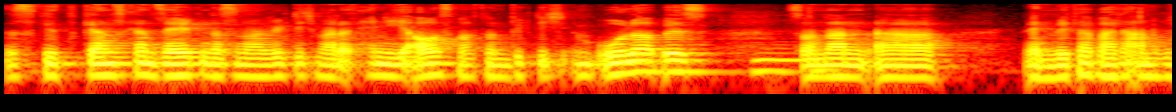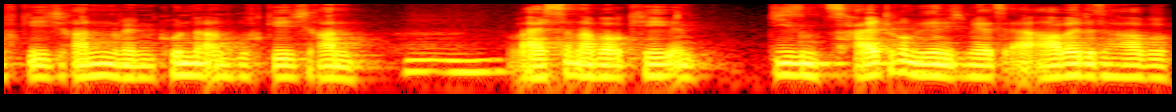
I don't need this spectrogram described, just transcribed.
es gibt ganz, ganz selten, dass man wirklich mal das Handy ausmacht und wirklich im Urlaub ist, mhm. sondern äh, wenn ein Mitarbeiter anruft, gehe ich ran, wenn ein Kunde anruft, gehe ich ran. Mhm. Weiß dann aber, okay, in diesem Zeitraum, den ich mir jetzt erarbeitet habe,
